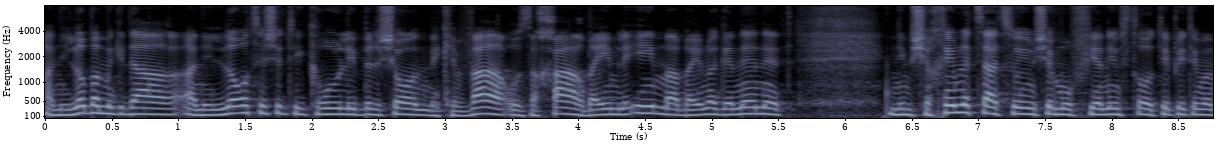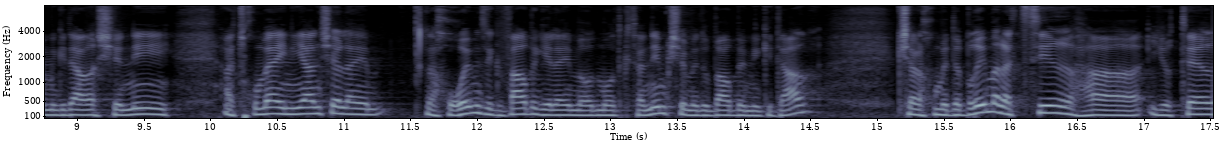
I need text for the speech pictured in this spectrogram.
אני לא במגדר, אני לא רוצה שתקראו לי בלשון נקבה או זכר, באים לאימא, באים לגננת, נמשכים לצעצועים שמאופיינים סטריאוטיפית עם המגדר השני, התחומי העניין שלהם, אנחנו רואים את זה כבר בגילאים מאוד מאוד קטנים כשמדובר במגדר. כשאנחנו מדברים על הציר היותר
